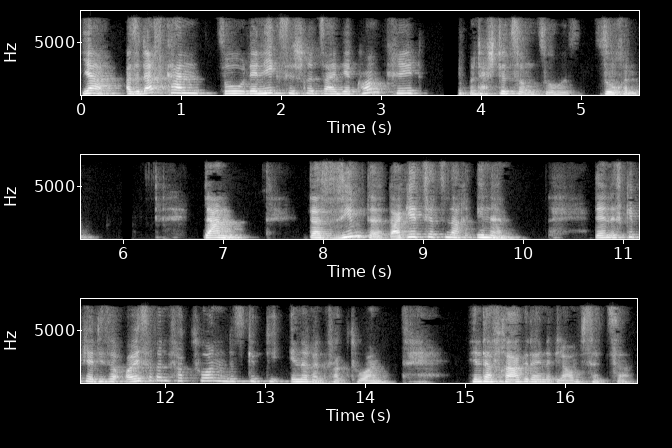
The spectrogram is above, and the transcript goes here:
ja, also das kann so der nächste Schritt sein, dir konkret Unterstützung zu suchen. Dann das siebte, da geht's jetzt nach innen. Denn es gibt ja diese äußeren Faktoren und es gibt die inneren Faktoren. Hinterfrage deine Glaubenssätze.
